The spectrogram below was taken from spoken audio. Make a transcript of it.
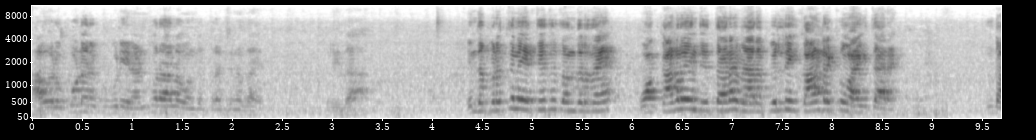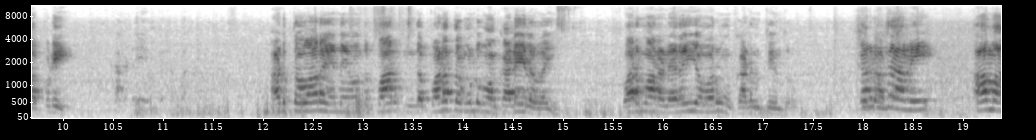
அவர் கூட இருக்கக்கூடிய நண்பரால வந்த பிரச்சனை தான் இது. புரியுதா? இந்த பிரச்சனையை தீர்த்து தந்துருந்தேன். உன் கடனையும் தீர்த்து தரேன் வேற பில்டிங் கான்ட்ராக்டும் வாங்கி தரேன். இந்த அப்படி. அடுத்த வாரம் என்னை வந்து பார் இந்த பணத்தை கொண்டு உன் கடையில வை. வருமானம் நிறைய வரும் உன் கடன் தீர்ந்துரும். கருணாசாமி ஆமா.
